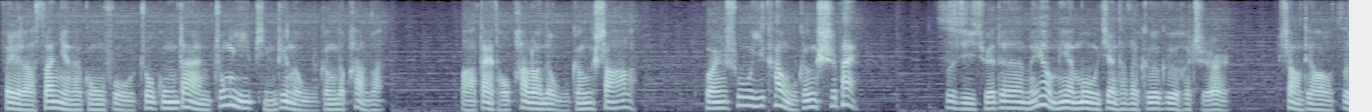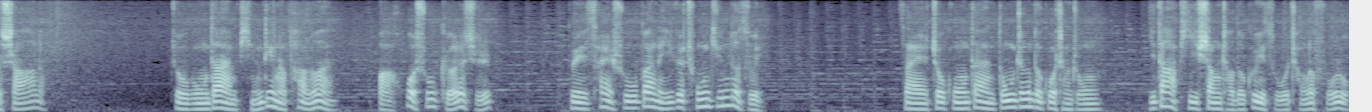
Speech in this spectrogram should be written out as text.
费了三年的功夫，周公旦终于平定了武庚的叛乱，把带头叛乱的武庚杀了。管叔一看武庚失败，自己觉得没有面目见他的哥哥和侄儿，上吊自杀了。周公旦平定了叛乱，把霍叔革了职，对蔡叔办了一个充军的罪。在周公旦东征的过程中，一大批商朝的贵族成了俘虏，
